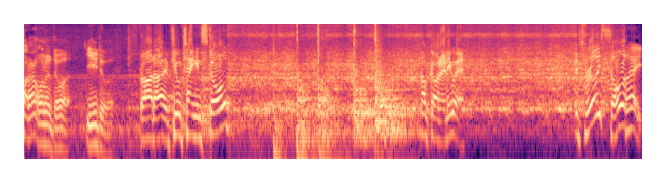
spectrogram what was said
I don't want to do it. You do it. Righto, fuel tank installed. Not going anywhere. It's really solid, hey?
